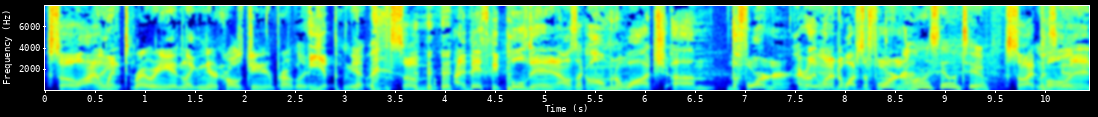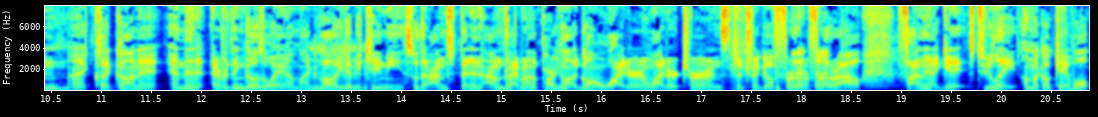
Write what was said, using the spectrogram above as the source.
So I Like, went. right when you get in, like near Carl's Jr. probably. Yep. Yep. So I basically pulled in, and I was like, "Oh, I'm going to watch um, The Foreigner." I really Yeah. wanted to watch The Foreigner. I want to see that one too. So I Looks pull good. in, I click on it, and then everything goes away. I'm like, oh, you gotta be kidding me. So then I'm spinning, I'm driving around the parking lot going wider and wider turns to try and go further and further out. Finally, I get it. It's too late. I'm like, okay, well,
